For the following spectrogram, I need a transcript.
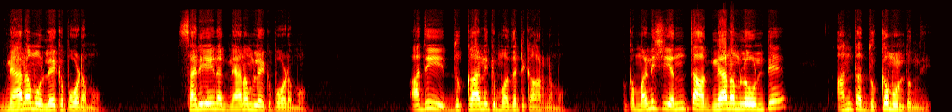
జ్ఞానము లేకపోవడము. సరి అయిన జ్ఞానం లేకపోవడము. అది దుఃఖానికి మొదటి కారణము. ఒక మనిషి ఎంత అజ్ఞానంలో ఉంటే అంత దుఃఖం ఉంటుంది.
